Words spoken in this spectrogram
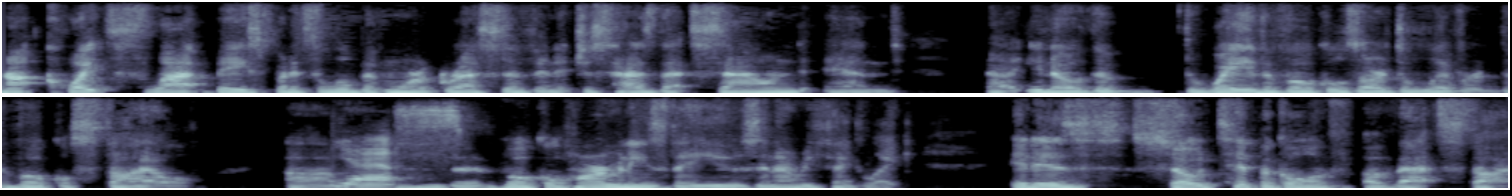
not quite slap bass but it's a little bit more aggressive and it just has that sound and uh, you know the the way the vocals are delivered, the vocal style, um, yes, the vocal harmonies they use, and everything. Like it is so typical of of that style.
